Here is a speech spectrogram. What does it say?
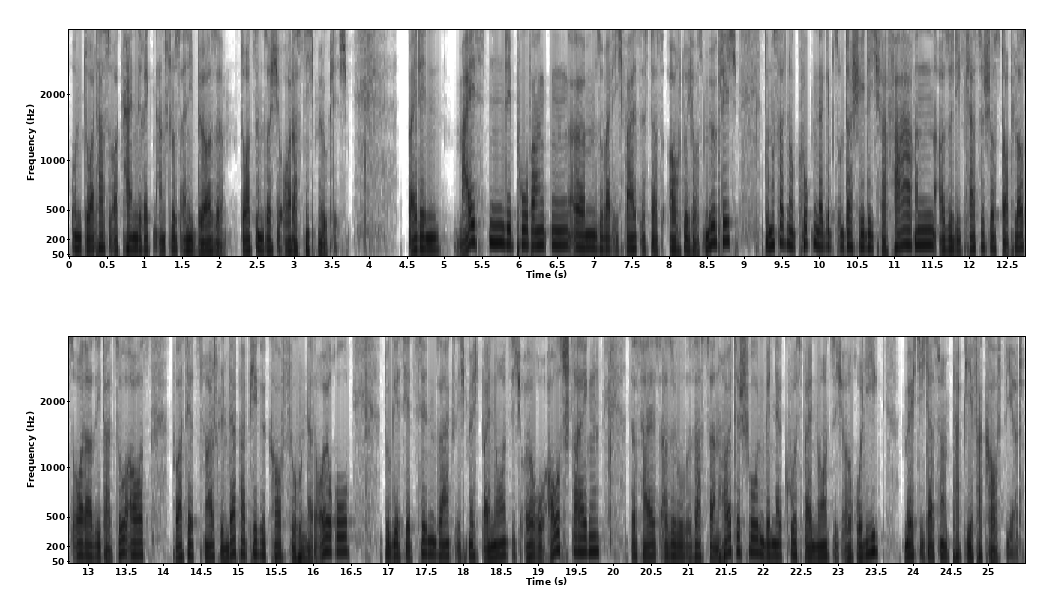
und dort hast du auch keinen direkten Anschluss an die Börse. Dort sind solche Orders nicht möglich. Bei den meisten Depotbanken, ähm, soweit ich weiß, ist das auch durchaus möglich. Du musst halt nur gucken, da gibt's unterschiedliche Verfahren. Also die klassische Stop-Loss-Order sieht halt so aus. Du hast jetzt zum Beispiel ein Wertpapier gekauft für 100 Euro. Du gehst jetzt hin, sagst, ich möchte bei 90 Euro aussteigen. Das heißt also, du sagst dann heute schon, wenn der Kurs bei 90 Euro liegt, möchte ich, dass mein Papier verkauft wird.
